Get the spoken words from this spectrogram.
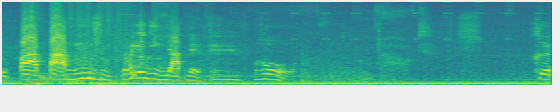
ดูปาดปั๊มแล้วไม่ก็ยิงยัดเลยโอ้โหคือ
